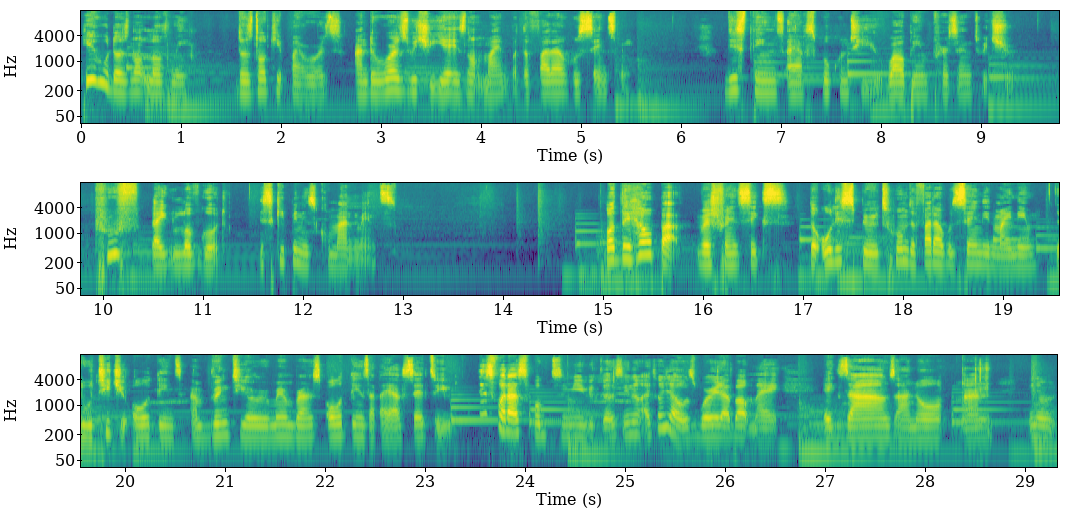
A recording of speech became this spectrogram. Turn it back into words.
He who does not love me does not keep my words, and the words which you hear is not mine, but the Father who sent me. These things I have spoken to you while being present with you. Proof that you love God is keeping his commandments. But the Helper, verse 26, the Holy Spirit, whom the Father will send in my name, it will teach you all things and bring to your remembrance all things that I have said to you. This Father spoke to me because, you know, I told you I was worried about my exams and all, and, you know,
